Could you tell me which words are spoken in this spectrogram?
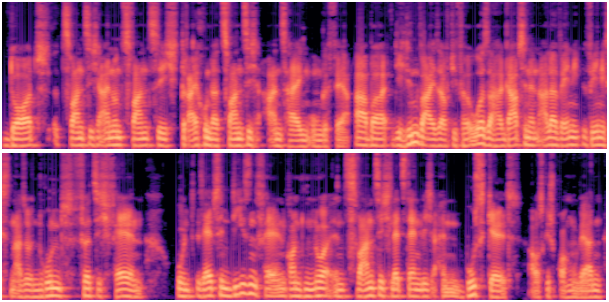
dort 2021 320 Anzeigen ungefähr. Aber die Hinweise auf die Verursacher gab es in den allerwenigsten, also in rund 40 Fällen. Und selbst in diesen Fällen konnten nur in 20 letztendlich ein Bußgeld ausgesprochen werden.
